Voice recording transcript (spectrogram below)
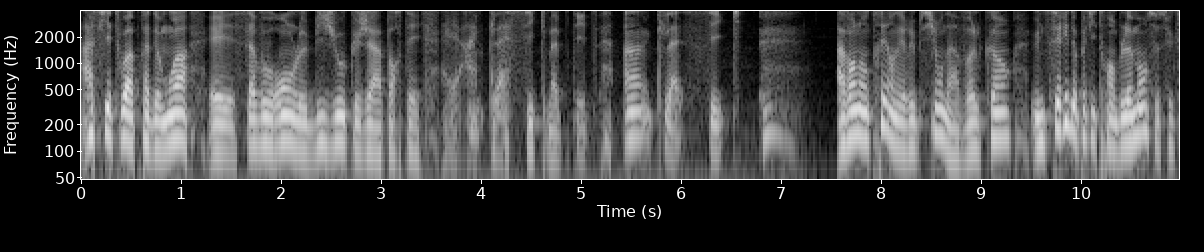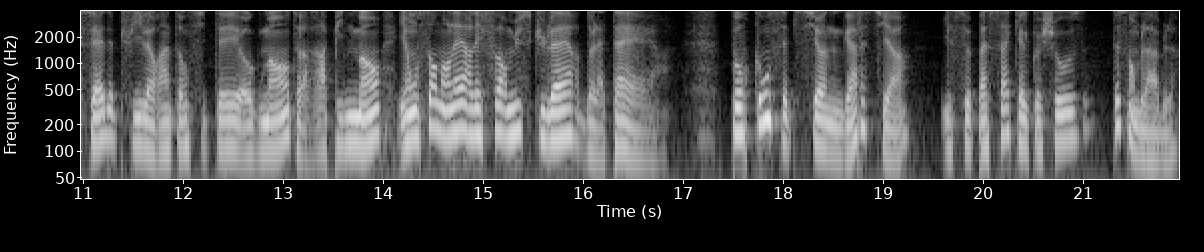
assieds-toi près de moi et savourons le bijou que j'ai apporté. Eh, Un classique, ma petite, un classique. Avant l'entrée en éruption d'un volcan, une série de petits tremblements se succèdent, puis leur intensité augmente rapidement et on sent dans l'air l'effort musculaire de la Terre. Pour Concepcion Garcia, il se passa quelque chose de semblable.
